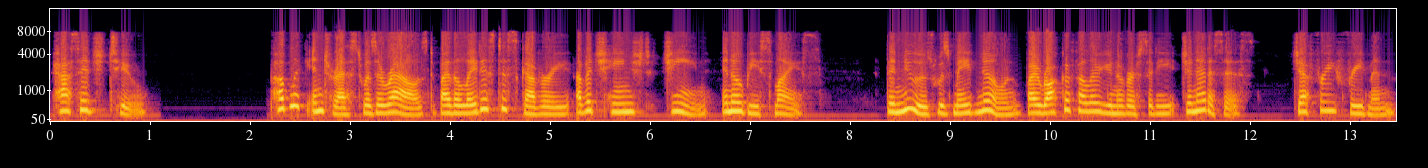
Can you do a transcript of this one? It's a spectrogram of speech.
Passage 2. Public interest was aroused by the latest discovery of a changed gene in obese mice. The news was made known by Rockefeller University geneticist Jeffrey Friedman.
